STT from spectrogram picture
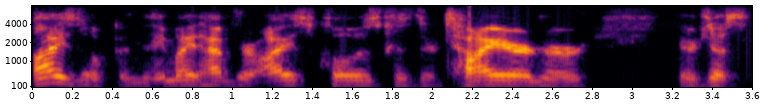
eyes open. They might have their eyes closed because they're tired or they're just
